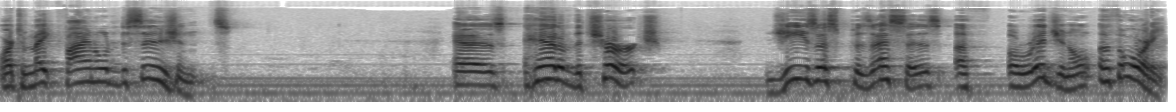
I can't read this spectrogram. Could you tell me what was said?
or to make final decisions. As head of the church, Jesus possesses original authority.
